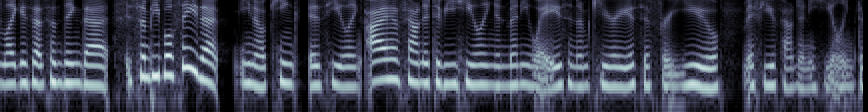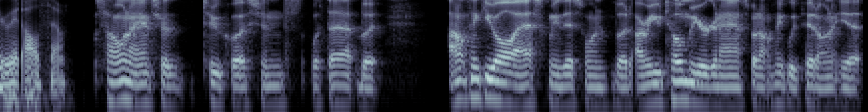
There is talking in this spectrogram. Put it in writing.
Like, is that something that some people say that, you know, kink is healing? I have found it to be healing in many ways. And I'm curious if for you, if you found any healing through it also. So I want to answer two questions with that, but I don't think you all asked me this one, but or you told me you were going to ask, but I don't think we've hit on it yet.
